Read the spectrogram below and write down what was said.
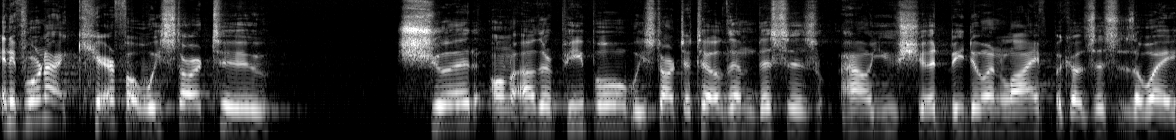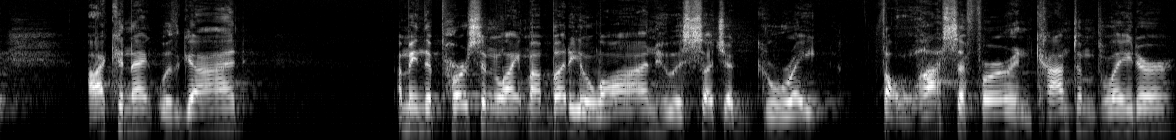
And if we're not careful, we start to should on other people. We start to tell them this is how you should be doing life because this is the way I connect with God. I mean, the person like my buddy Lon, who is such a great philosopher and contemplator,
